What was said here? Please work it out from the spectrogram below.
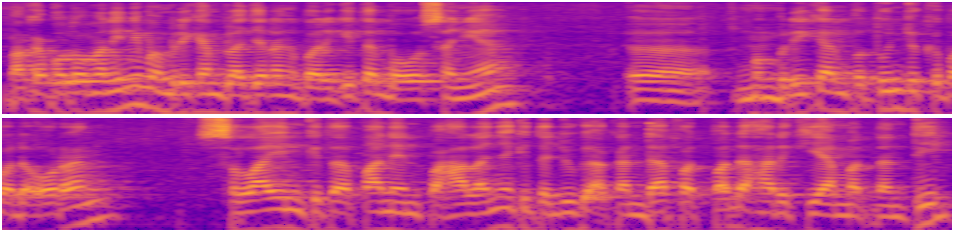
Maka potongan ini memberikan pelajaran kepada kita bahwasanya Eh, memberikan petunjuk kepada orang selain kita panen pahalanya kita juga akan dapat pada hari kiamat nanti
